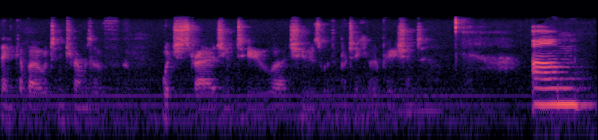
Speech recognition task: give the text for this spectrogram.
think about in terms of which strategy to uh, choose with a particular patient? Um,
